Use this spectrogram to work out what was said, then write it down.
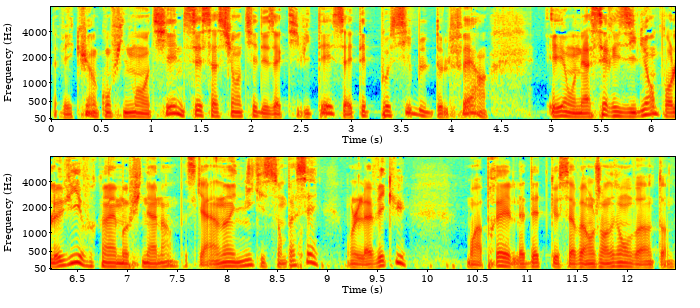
On a vécu un confinement entier, une cessation entière des activités. Ça a été possible de le faire. Et on est assez résilient pour le vivre, quand même, au final, hein, parce qu'il y a un an et demi qui se sont passés. On l'a vécu. Bon, après, la dette que ça va engendrer, on va entendre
